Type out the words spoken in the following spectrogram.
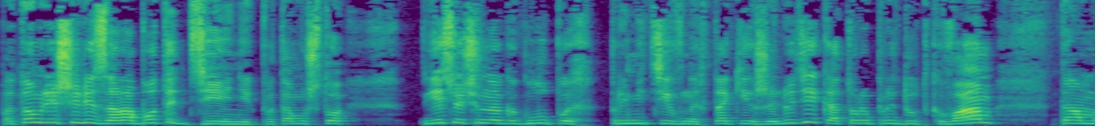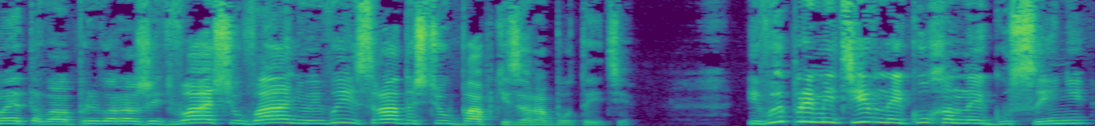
потом решили заработать денег, потому что есть очень много глупых, примитивных таких же людей, которые придут к вам, там этого приворожить Васю, Ваню, и вы с радостью бабки заработаете. И вы примитивные кухонные гусыни,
